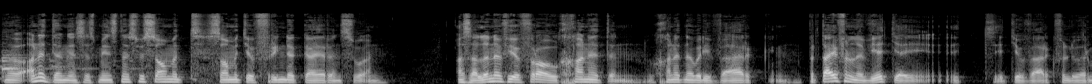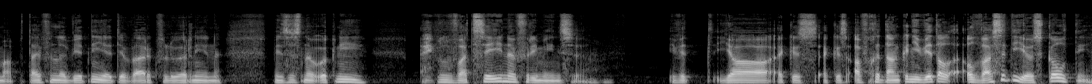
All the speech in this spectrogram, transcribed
Nou 'n ander ding is as mens nou so saam met saam met jou vriende kuier en so in as hulle nou vir jou vra hoe gaan dit en hoe gaan dit nou by die werk? En party van hulle weet jy het het jou werk verloor maar party van hulle weet nie jy het jou werk verloor nie en mense is nou ook nie ek wil wat sê jy nou vir die mense? Jy weet ja ek is ek is afgedank en jy weet al al was dit nie jou skuld nie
